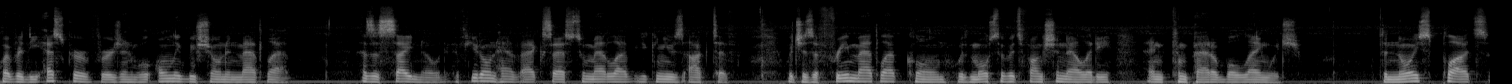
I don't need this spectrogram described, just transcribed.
However, the S-curve version will only be shown in MATLAB. As a side note, if you don't have access to MATLAB, you can use Octave, which is a free MATLAB clone with most of its functionality and compatible language. The noise plots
